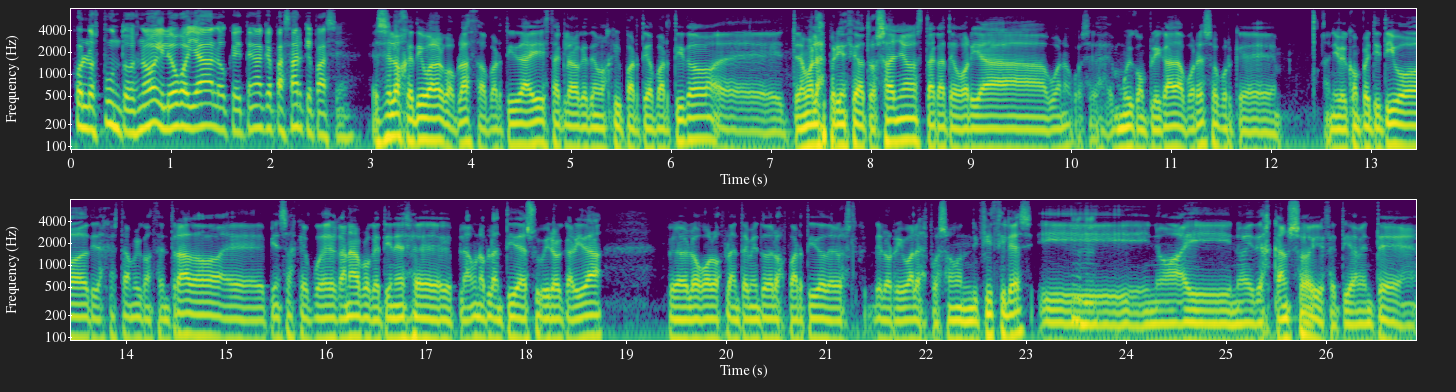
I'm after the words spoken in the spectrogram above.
con los puntos, ¿no? Y luego ya lo que tenga que pasar, que pase. Ese es el objetivo a largo plazo. A partir de ahí está claro que tenemos que ir partido a partido. Eh, tenemos la experiencia de otros años. Esta categoría, bueno, pues es muy complicada por eso, porque a nivel competitivo tienes que estar muy concentrado. eh, piensas que puedes ganar porque tienes eh, una plantilla de superior calidad. Pero luego los planteamientos de los partidos de los, de los rivales pues son difíciles y no, hay, no hay descanso y efectivamente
